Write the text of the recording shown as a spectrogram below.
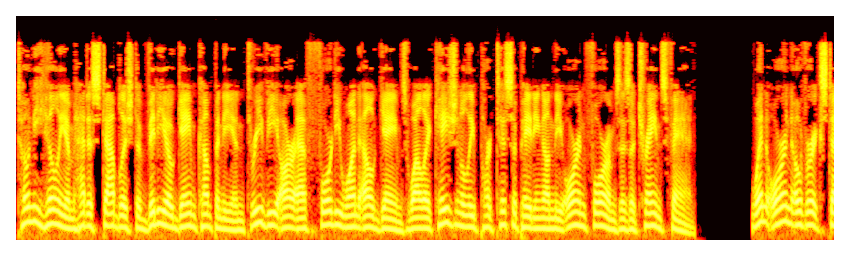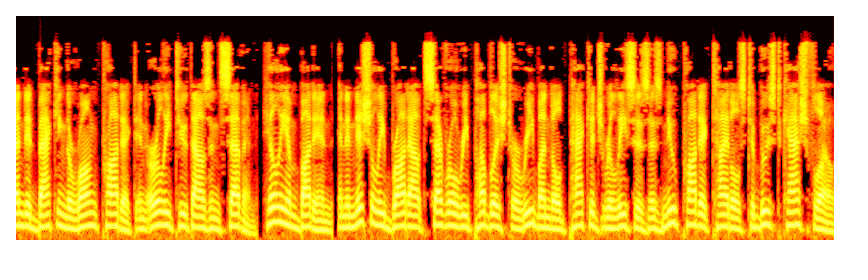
Tony Hilliam had established a video game company and 3VRF41L games while occasionally participating on the Auran forums as a Trainz fan. When Auran overextended backing the wrong product in early 2007, Hilliam bought in, and initially brought out several republished or rebundled package releases as new product titles to boost cash flow,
